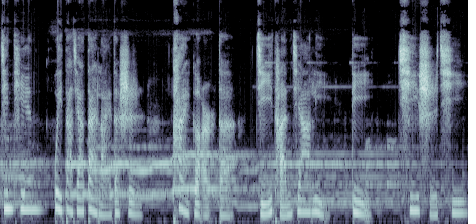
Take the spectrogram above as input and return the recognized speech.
今天为大家带来的是泰戈尔的《吉檀迦利》第七十七。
